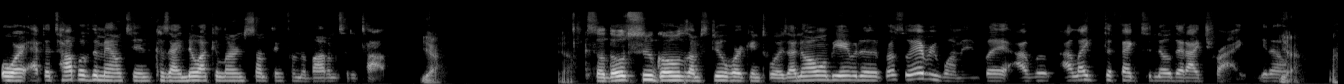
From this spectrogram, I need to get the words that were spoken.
or at the top of the mountain, because I know I can learn something from the bottom to the top. Yeah. Yeah. So those two goals I'm still working towards. I know I won't be able to wrestle every woman, but I will. I like the fact to know that I tried. You know. Yeah.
